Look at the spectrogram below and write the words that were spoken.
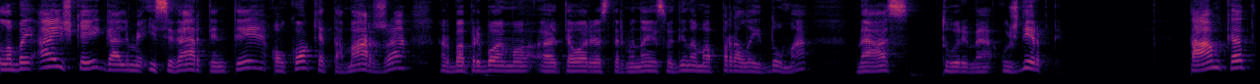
labai aiškiai galime įsivertinti, o kokią tą maržą arba pribojimo e, teorijos terminais vadinamą pralaidumą mes turime uždirbti. Tam, kad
